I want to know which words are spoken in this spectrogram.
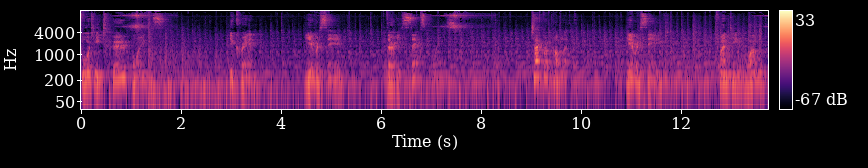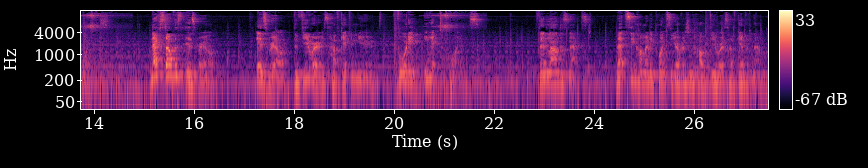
42 points. Ukraine, you received 36 points. Czech Republic, you received 21 points. Next up is Israel. Israel, the viewers have given you 48 points. Finland is next. Let's see how many points the Eurovision Hub viewers have given them.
